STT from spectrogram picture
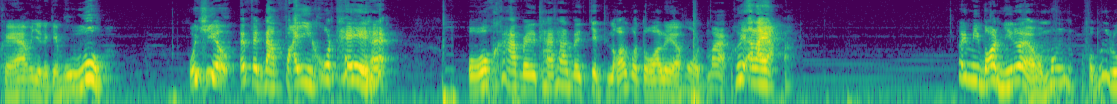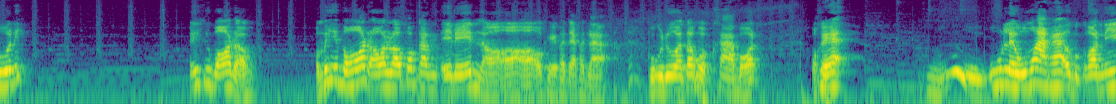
เคฮะมันอยู่ในเกมโอ้โหโอ้ยเชี่ยวเอฟเฟกต์ดาบไฟโคตรเท่ฮะ โอ้ฆ่าไปไททันไปเจ็ดร้อยกว่าตัวเลยอะโหดมาก เฮ้ย อะไรอะเฮ้ย มีบอสอย่างนี้ด้วยเหรอผมเพิ่งผมเพิ่งรู้นี่อันนี้คือบอสเหรอผมไม่ใช่บอสอ๋อเราป้องกันเอเลนอ๋ออ๋ออ๋อโอเคเข้าใจเข้าใจละกูดูว่าต้องแบฆ่าบอส โอเคฮะโอ้เร็วมากฮะอุปกรณ์นี้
